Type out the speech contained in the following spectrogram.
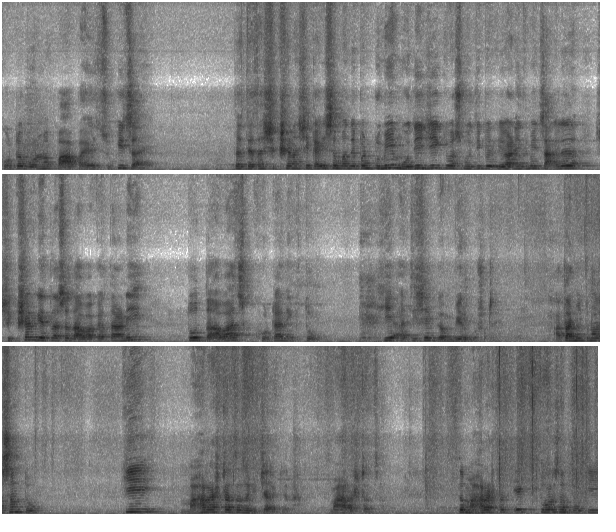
खोटं बोलणं पाप आहे चुकीचं आहे तर त्याचा शिक्षणाशी काही संबंध नाही. पण तुम्ही मोदीजी किंवा स्मृती आणि तुम्ही चांगलं शिक्षण घेतलं असं दावा करता आणि तो दावाच खोटा निघतो ही अतिशय गंभीर गोष्ट आहे. आता मी तुम्हाला सांगतो की महाराष्ट्राचा जर विचार केला महाराष्ट्राचा तर महाराष्ट्रात एक तुम्हाला सांगतो की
